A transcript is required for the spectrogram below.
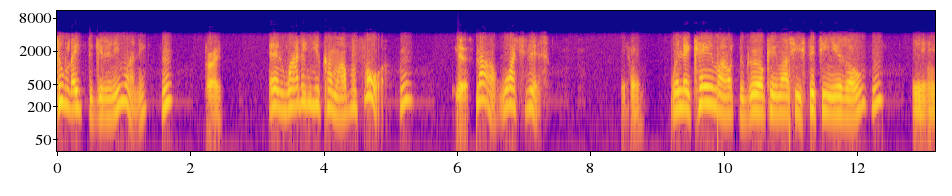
too late to get any money? Hmm? Right. And why didn't you come out before? Hmm? Yes. Now, watch this. Okay. When they came out, the girl came out, she's 15 years old, hmm? hmm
